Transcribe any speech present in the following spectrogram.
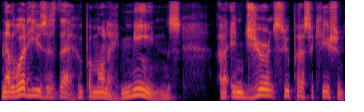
Now the word he uses there, hupomone, means uh, endurance through persecution.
